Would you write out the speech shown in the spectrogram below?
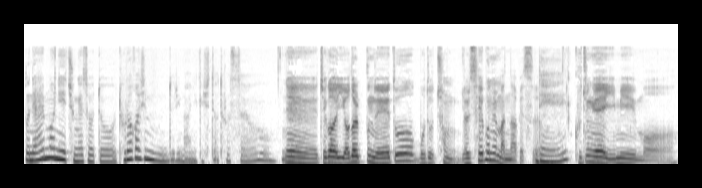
분의 할머니 중에서도 돌아가신 분들이 많이 계시다 들었어요. 네, 제가 여덟 분 외에도 모두 총 열세 분을 만나 뵀어요. 네. 그 중에 이미 뭐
